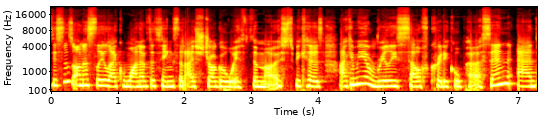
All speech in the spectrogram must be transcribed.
This is honestly like one of the things that I struggle with the most because I can be a really self critical person. And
